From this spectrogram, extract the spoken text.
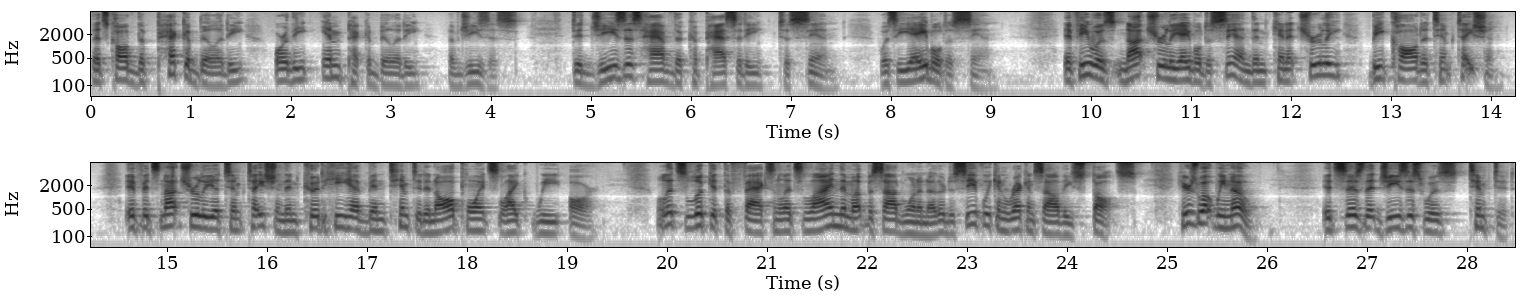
that's called the peccability or the impeccability of Jesus. Did Jesus have the capacity to sin? Was he able to sin? If he was not truly able to sin, then can it truly be called a temptation? If it's not truly a temptation, then could he have been tempted in all points like we are? Well, let's look at the facts and let's line them up beside one another to see if we can reconcile these thoughts. Here's what we know it says that Jesus was tempted,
